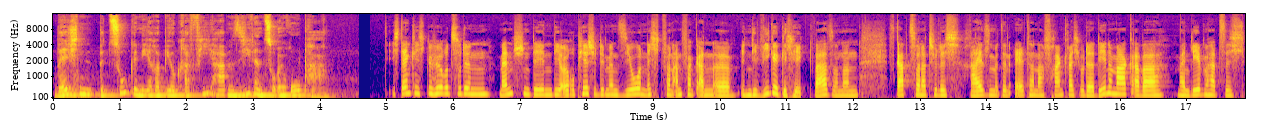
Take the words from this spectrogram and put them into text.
Welchen Bezug in Ihrer Biografie haben Sie denn zu Europa? Ich denke, ich gehöre zu den Menschen, denen die europäische Dimension nicht von Anfang an äh, in die Wiege gelegt war, sondern es gab zwar natürlich Reisen mit den Eltern nach Frankreich oder Dänemark, aber mein Leben hat sich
